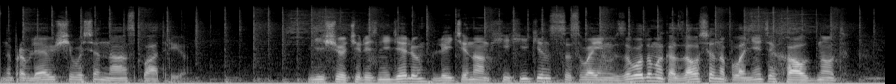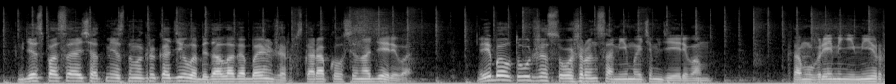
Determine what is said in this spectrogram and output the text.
направляющегося на Аспатрию. Еще через неделю лейтенант Хихикинс со своим взводом оказался на планете Халднот, где, спасаясь от местного крокодила, бедолага Бенджер вскарабкался на дерево и был тут же сожран самим этим деревом. К тому времени мир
